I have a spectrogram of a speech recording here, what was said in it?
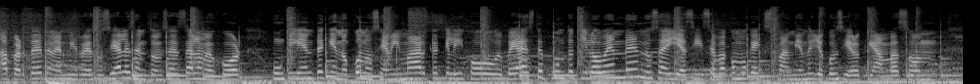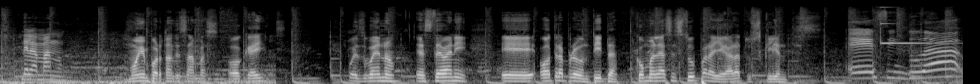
aparte de tener mis redes sociales, entonces a lo mejor un cliente que no conocía mi marca, que le dijo, ve a este punto, aquí lo venden, o sea, y así se va como que expandiendo. Yo considero que ambas son de la mano. Muy importantes ambas, ok. Pues bueno, Estebany, eh, otra preguntita. ¿Cómo le haces tú para llegar a tus clientes? Eh, sin duda,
